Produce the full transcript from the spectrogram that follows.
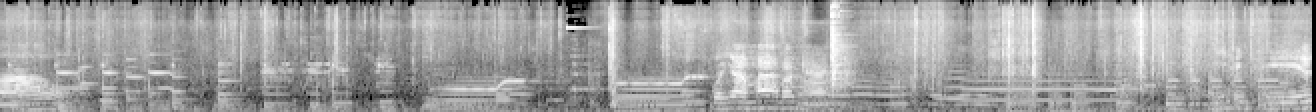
ว้าว สวยงามมากนะคะ อันนี้เป็นเค้ก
